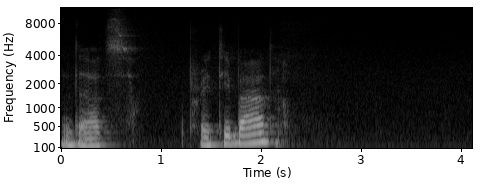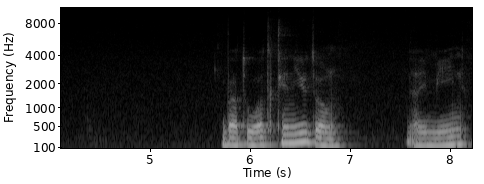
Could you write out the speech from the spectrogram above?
That's pretty bad but what can you do? I mean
